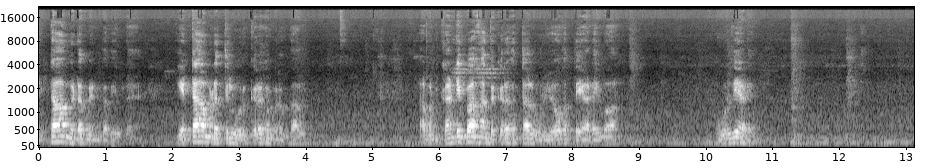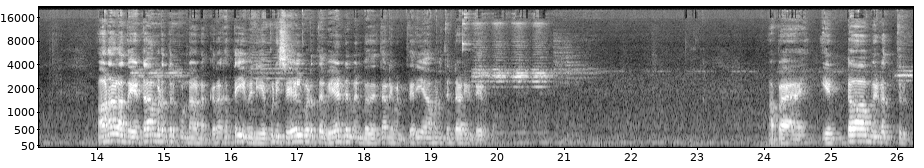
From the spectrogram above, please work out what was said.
எட்டாம் இடம் என்பதை விட எட்டாம் இடத்தில் ஒரு கிரகம் இருந்தால் அவன் கண்டிப்பாக அந்த கிரகத்தால் ஒரு யோகத்தை அடைவான். உறுதி அடைவான். ஆனால் அந்த எட்டாம் இடத்திற்குண்டான கிரகத்தை இவன் எப்படி செயல்படுத்த வேண்டும் என்பதைத்தான் இவன் தெரியாமல் திண்டாடிக்கிட்டே இருப்பான். அப்போ எட்டாம் இடத்திற்கு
